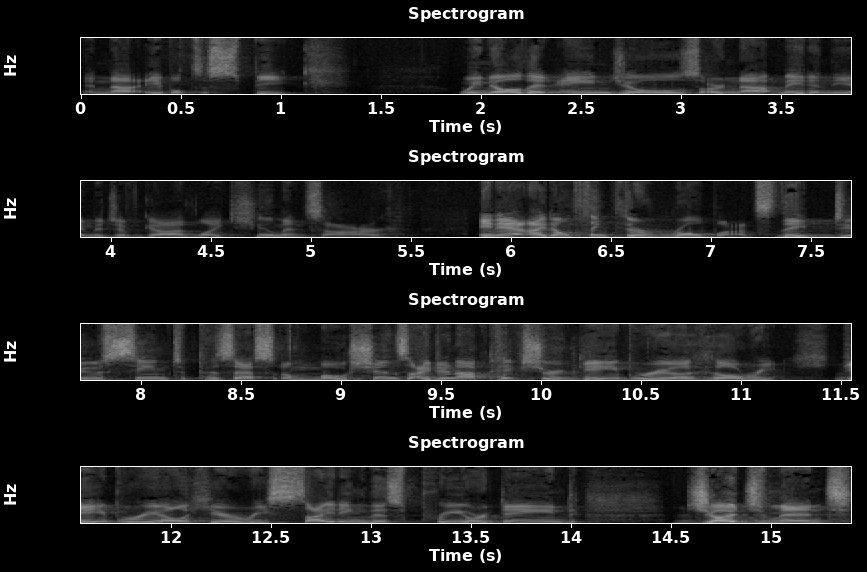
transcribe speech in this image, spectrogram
and not able to speak. We know that angels are not made in the image of God like humans are. And yet, I don't think they're robots. They do seem to possess emotions. I do not picture Gabriel, Gabriel here reciting this preordained judgment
